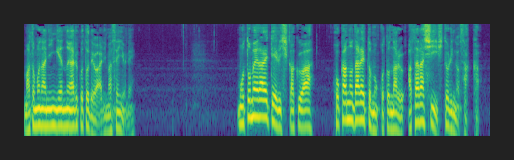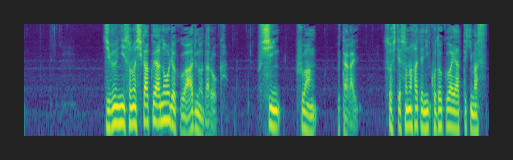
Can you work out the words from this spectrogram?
まともな人間のやることではありませんよね。求められている資格は他の誰とも異なる新しい一人の作家。自分にその資格や能力があるのだろうか。不信、不安、疑い。そしてその果てに孤独がやってきます。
